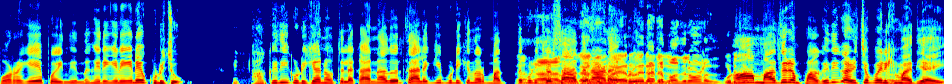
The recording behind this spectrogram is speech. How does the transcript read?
പുറകെ പോയി നിന്ന് ഇങ്ങനെ ഇങ്ങനെ ഇങ്ങനെ കുടിച്ചു. പകുതി കുടിക്കാൻ ഒത്തില്ല. കാരണം അതൊരു തലക്കി പിടിക്കുന്ന ഒരു മത്ത് പിടിച്ച ഒരു സാധനമാണ്. ആ മധുരം പകുതി കഴിച്ചപ്പോൾ എനിക്ക് മതിയായി.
